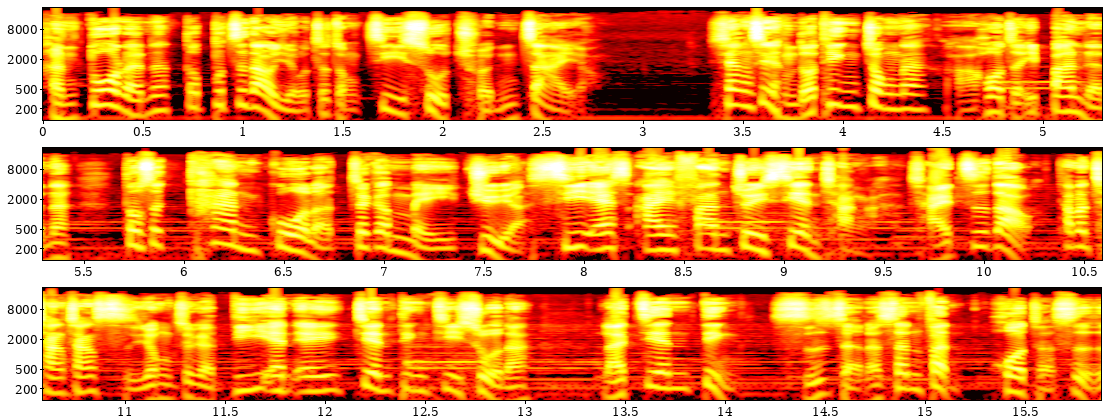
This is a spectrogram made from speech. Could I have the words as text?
很多人呢都不知道有这种技术存在哦。相信很多听众呢，啊或者一般人呢，都是看过了这个美剧啊，CSI 犯罪现场啊，才知道他们常常使用这个 DNA 鉴定技术呢，来鉴定死者的身份，或者是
